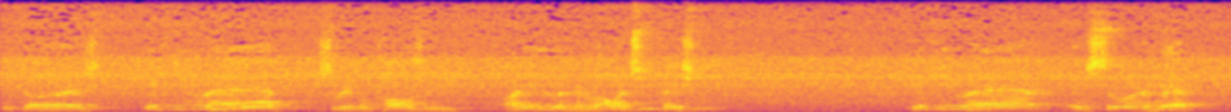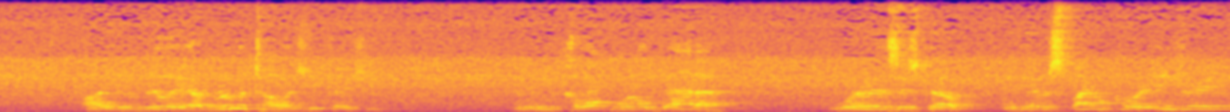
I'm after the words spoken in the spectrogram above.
Because if you have cerebral palsy, are you a neurology patient? If you have a sore hip, are you really a rheumatology patient? And when you collect world data, where does this go? If you have a spinal cord injury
